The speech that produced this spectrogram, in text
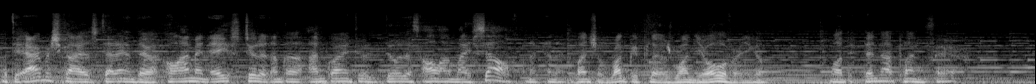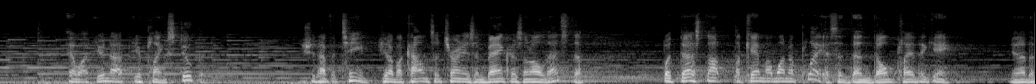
But the average guy is standing there, oh, I'm an A student, I'm, gonna, I'm going to do this all on myself. And a, and a bunch of rugby players run you over, and you go, well, they're not playing fair. What, you're not, you're playing stupid. You should have a team. You should have accountants, attorneys, and bankers and all that stuff. But that's not the game I want to play. I said, then don't play the game. You know, the,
